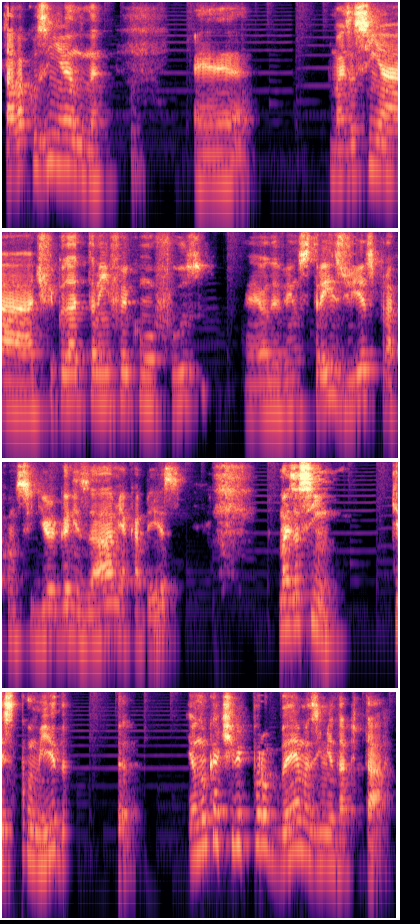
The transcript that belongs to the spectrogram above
tava cozinhando, né? É, mas assim, a dificuldade também foi com o fuso. É, eu levei uns três dias para conseguir organizar a minha cabeça. Mas assim, questão comida, eu nunca tive problemas em me adaptar.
